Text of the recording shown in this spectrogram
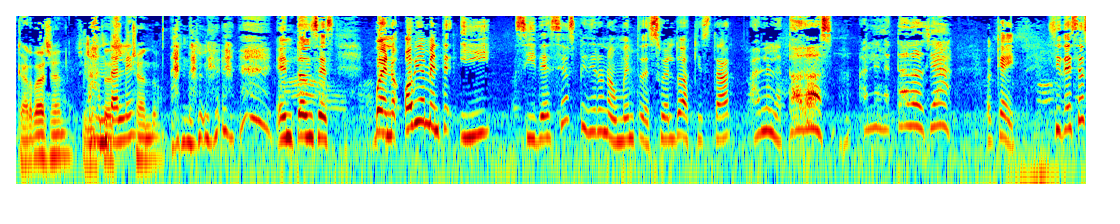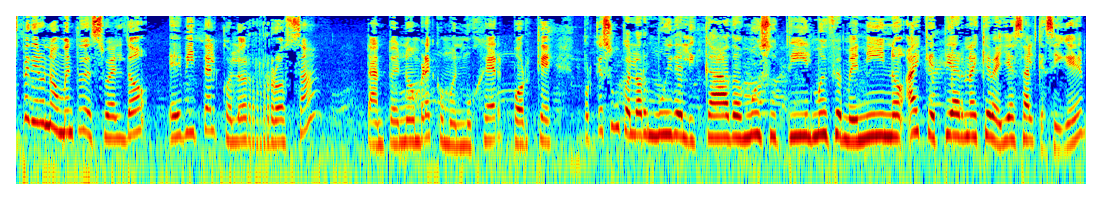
Kardashian, si me estás Ándale, escuchando. ándale. Entonces, bueno, obviamente, y si deseas pedir un aumento de sueldo, aquí está, háblenle a todos, háblenle a todos ya. Ok, si deseas pedir un aumento de sueldo, evita el color rosa, tanto en hombre como en mujer. ¿Por qué? Porque es un color muy delicado, muy sutil, muy femenino. Ay, qué tierno, ay, qué belleza el que sigue.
